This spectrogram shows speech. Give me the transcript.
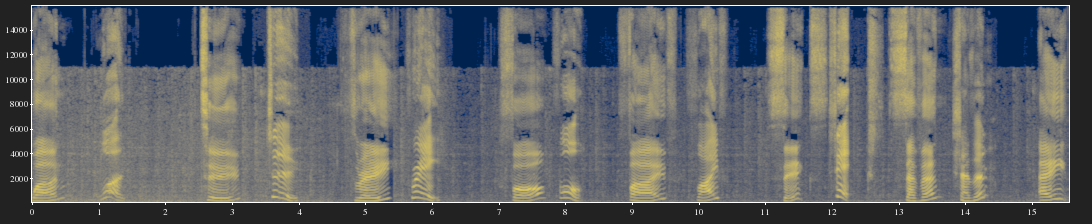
One, One, two, two, three, three, four, four, five, five, six, six, seven, seven, eight,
